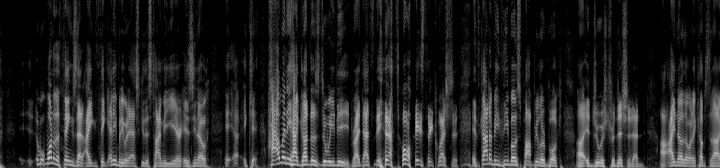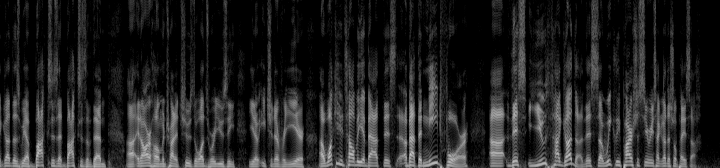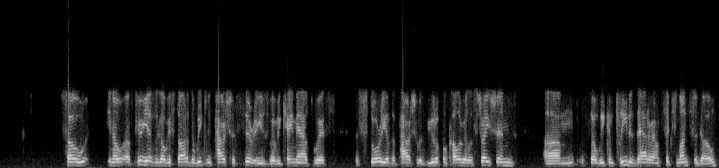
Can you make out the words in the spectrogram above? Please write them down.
one of the things that I think anybody would ask you this time of year is, you know, how many Haggadahs do we need? Right, that's the that's always the question. It's got to be the most popular book uh, in Jewish tradition, and uh, I know that when it comes to Haggadahs, we have boxes and boxes of them uh, in our home, and try to choose the ones we're using, you know, each and every year. Uh, what can you tell me about this? About the need for uh, this youth Haggadah, this uh, weekly Parsha series Haggadah Shel Pesach? So you know, a few years ago, we started the weekly Parsha series where we came out with the story of the Parsha with beautiful color illustrations. Um, so we completed that around six months ago,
